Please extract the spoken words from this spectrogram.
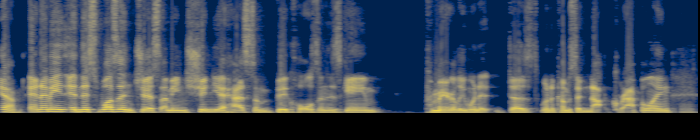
yeah, and I mean, and this wasn't just. I mean, Shinya has some big holes in his game, primarily when it does when it comes to not grappling. Mm.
